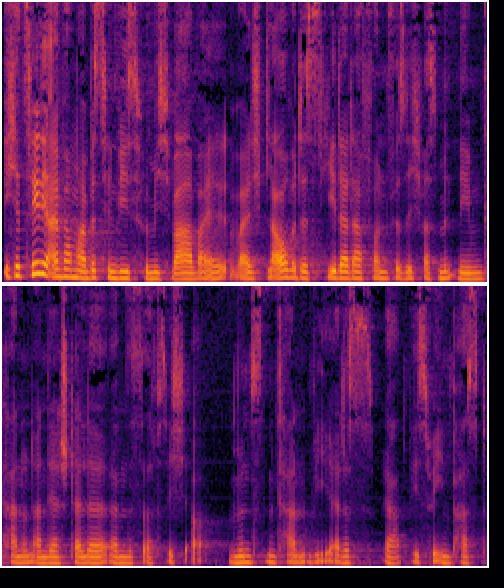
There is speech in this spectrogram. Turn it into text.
Ich erzähle dir einfach mal ein bisschen, wie es für mich war, weil, weil ich glaube, dass jeder davon für sich was mitnehmen kann und an der Stelle ähm, das auf sich münzen kann, wie er das, ja, wie es für ihn passt.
